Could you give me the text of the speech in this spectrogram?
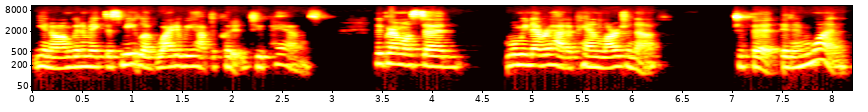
you know, I'm going to make this meatloaf. Why do we have to put it in two pans? The grandma said, Well, we never had a pan large enough to fit it in one.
